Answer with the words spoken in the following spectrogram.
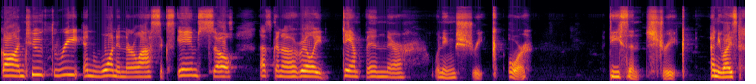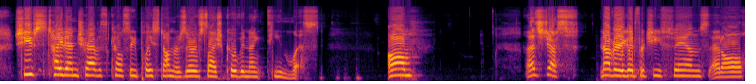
gone two, three, and one in their last six games, so that's gonna really dampen their winning streak or decent streak. Anyways, Chiefs tight end Travis Kelce placed on reserve slash COVID 19 list. Um, that's just not very good for Chiefs fans at all.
